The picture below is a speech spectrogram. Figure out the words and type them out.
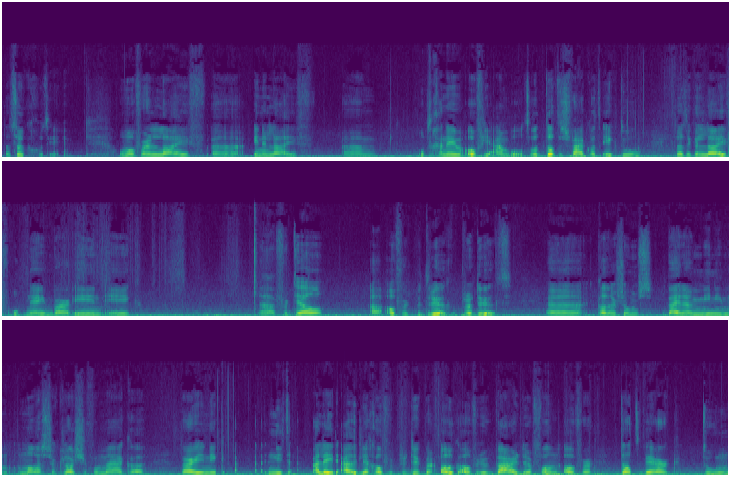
Dat is ook een goed idee. Om over een live, uh, in een live um, op te gaan nemen over je aanbod. Want dat is vaak wat ik doe. Dat ik een live opneem waarin ik uh, vertel over het product. product. Ik kan er soms bijna een mini masterclassje van maken waarin ik niet alleen uitleg over het product, maar ook over de waarde ervan, over dat werk doen,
